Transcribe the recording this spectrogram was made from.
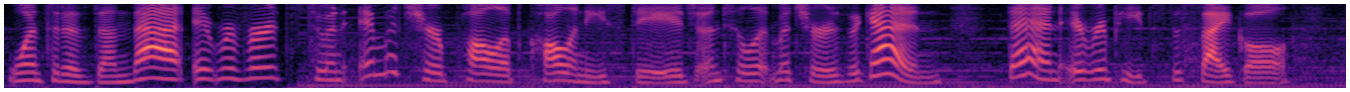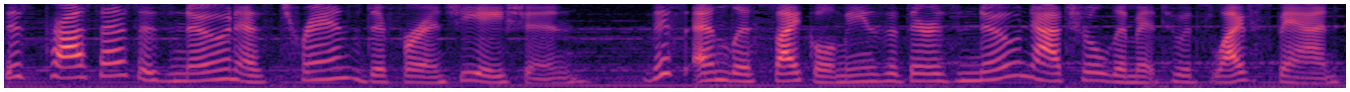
Once it has done that, it reverts to an immature polyp colony stage until it matures again. Then it repeats the cycle. This process is known as transdifferentiation. This endless cycle means that there is no natural limit to its lifespan.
